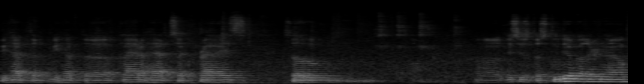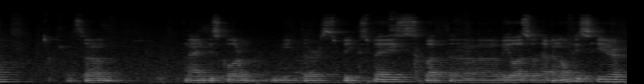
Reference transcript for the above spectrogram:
We have the we have the Clara Herzog Prize. So uh, this is the studio gallery now. It's a 90 square meters big space, but uh, we also have an office here,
